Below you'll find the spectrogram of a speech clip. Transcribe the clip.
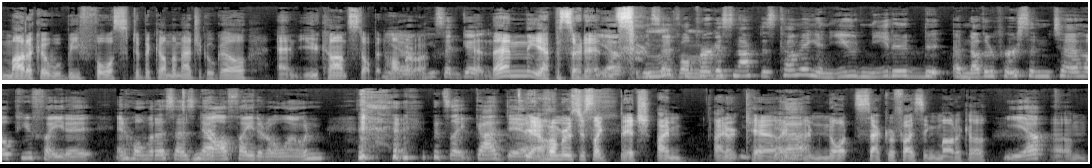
Madoka will be forced to become a magical girl, and you can't stop it, Yep, Homura. he said good. And then the episode ends. Yep. ends. He said. Valpurgis Nacht is coming and you needed another person to help you fight it. And Homura says, No, Yep. I'll fight it alone. it's like, God damn. Yeah, Homura's just like, bitch, I'm I don't care. Yeah. I'm, I'm not sacrificing Madoka. Yep. Um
